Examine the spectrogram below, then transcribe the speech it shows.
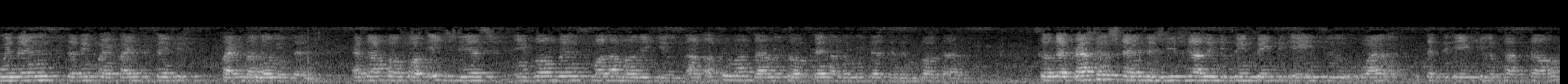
within 7.5 to 25 nanometers. Example for HDS involving smaller molecules, an optimal diameter of 10 nanometers is important. So the crushing strength is usually between 28 to 138 kilopascal.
